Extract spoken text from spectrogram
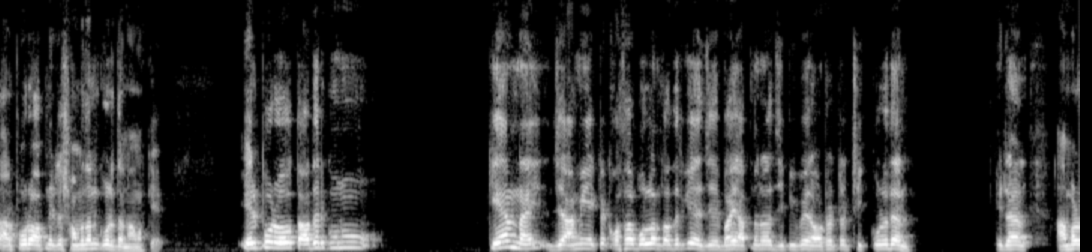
তারপরও আপনি এটা সমাধান করে দেন আমাকে। এরপরও তাদের কোনো কেয়ার নাই যে আমি একটা কথা বললাম তাদেরকে যে, ভাই, আপনারা জিপি ভাই রাউটারটা ঠিক করে দেন। এটার আমার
